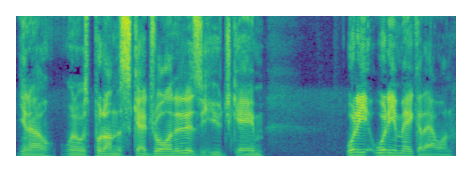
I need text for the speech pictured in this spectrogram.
you know when it was put on the schedule, and it is a huge game. What do you what do you make of that one?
